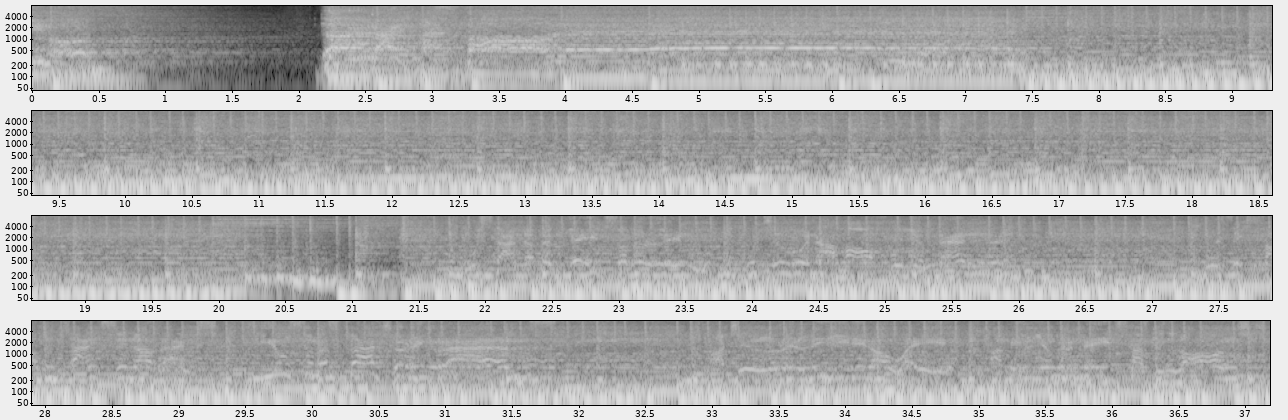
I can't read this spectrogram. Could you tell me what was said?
Battering rams. Artillery leading our way, a million grenades has been launched.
